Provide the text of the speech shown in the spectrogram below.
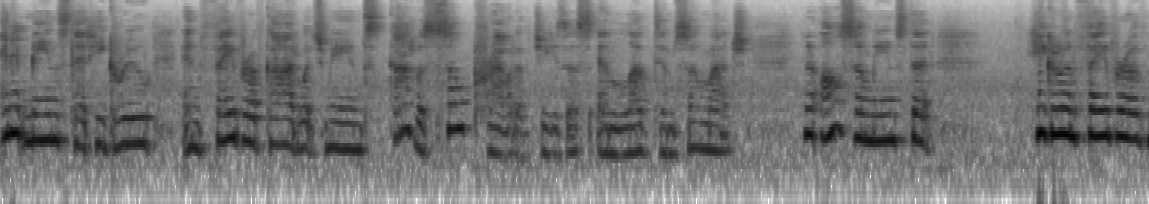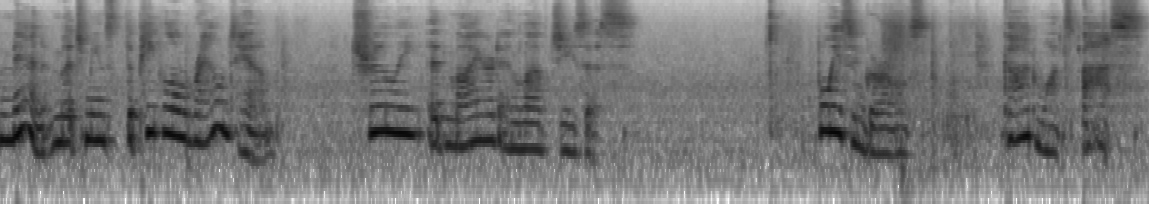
And it means that he grew in favor of God, which means God was so proud of Jesus and loved him so much. And it also means that he grew in favor of men, which means the people around him truly admired and loved Jesus. Boys and girls, God wants us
